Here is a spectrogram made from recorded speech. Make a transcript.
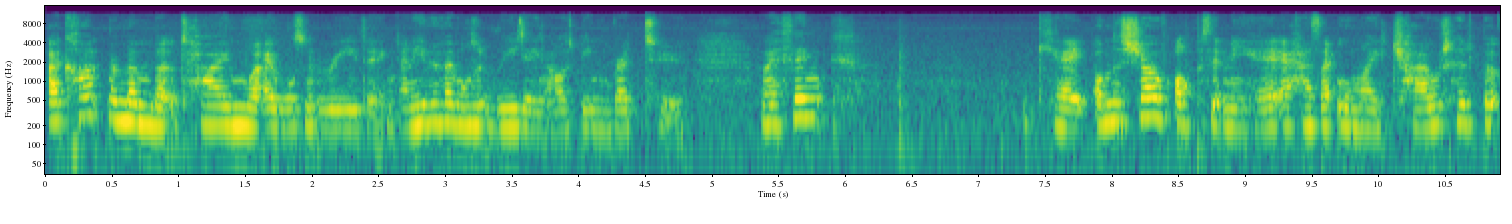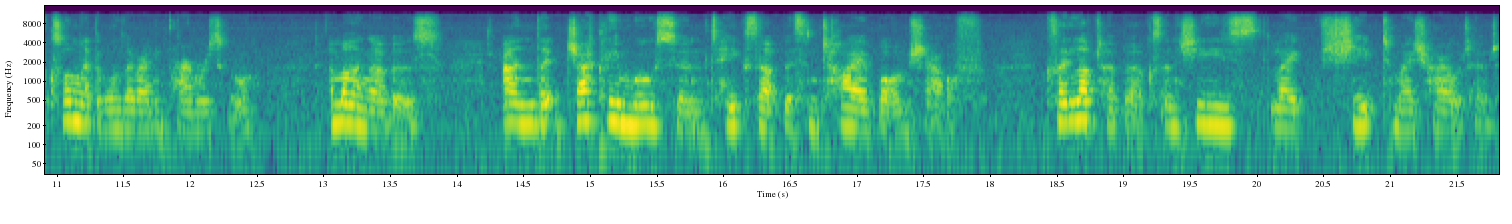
I can't remember a time where I wasn't reading and even if I wasn't reading I was being read to. And I think, okay, on the shelf opposite me here it has like all my childhood books on, like the ones I read in primary school, among others. And like Jacqueline Wilson takes up this entire bottom shelf because I loved her books and she's like shaped my childhood.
